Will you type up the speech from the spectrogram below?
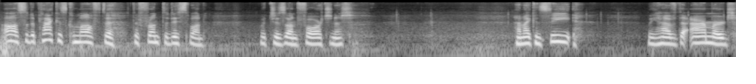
Oh, so the plaque has come off the, the front of this one, which is unfortunate. And I can see we have the armoured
